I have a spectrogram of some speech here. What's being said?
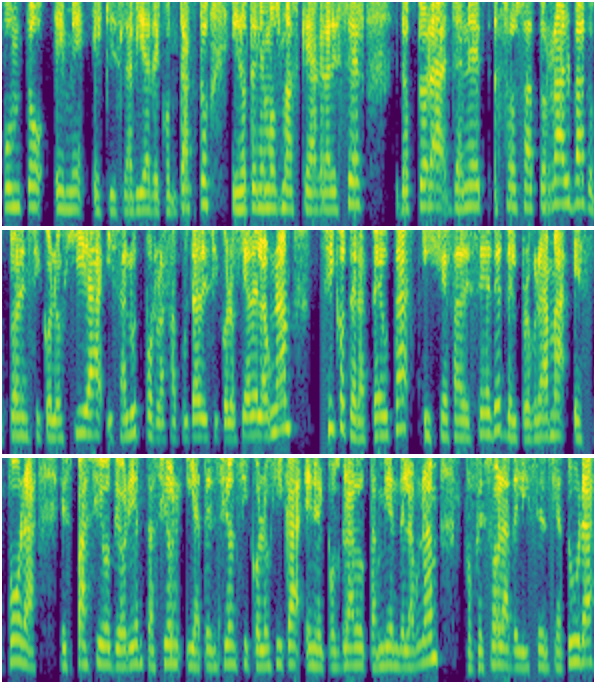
MX, la vía de contacto. Y no tenemos más que agradecer, doctora Janet Sosa Torralba, doctora en Psicología y Salud por la Facultad de Psicología de la UNAM, psicoterapeuta y jefa de sede del programa Espora, Espacio de Orientación y Atención Psicológica en el posgrado también de la UNAM, profesora de licenciatura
